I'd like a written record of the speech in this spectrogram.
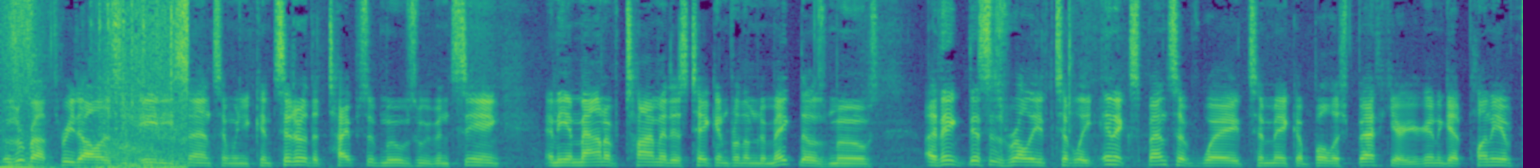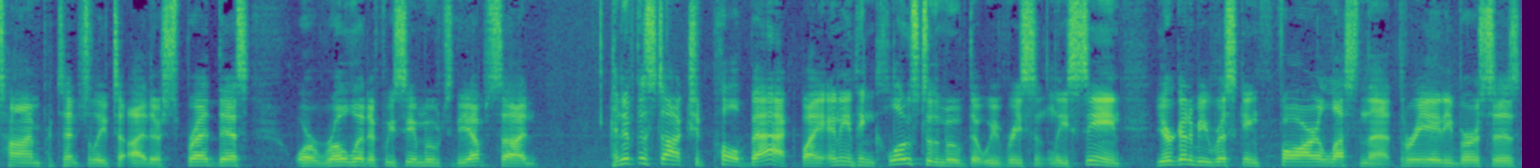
those were about $3.80. And when you consider the types of moves we've been seeing and the amount of time it has taken for them to make those moves, I think this is relatively inexpensive way to make a bullish bet here. You're going to get plenty of time potentially to either spread this or roll it if we see a move to the upside. And if the stock should pull back by anything close to the move that we've recently seen, you're going to be risking far less than that, 380 versus,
